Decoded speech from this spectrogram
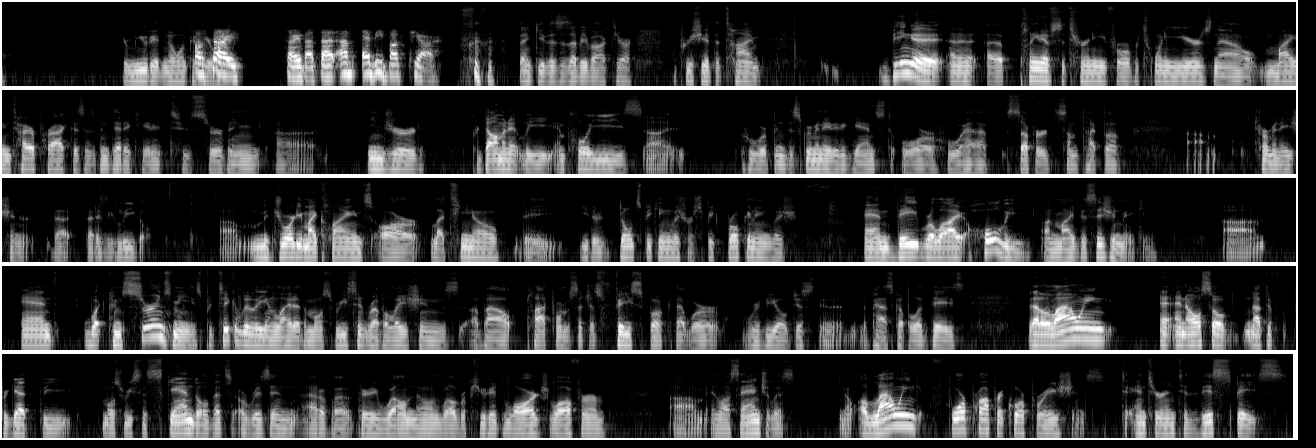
you're muted. No one can oh, hear. Sorry, Sorry about that. I'm Ebi Bakhtiar. Thank you. This is Ebi Bakhtiar. I appreciate the time. being a, a, a, plaintiff's attorney for over 20 years now, my entire practice has been dedicated to serving uh, injured, predominantly employees uh, who have been discriminated against or who have suffered some type of um, termination that, that is illegal. Um, majority of my clients are Latino. They either don't speak English or speak broken English, and they rely wholly on my decision making. Um, and what concerns me is particularly in light of the most recent revelations about platforms such as Facebook that were revealed just in the past couple of days, that allowing, and also not to forget the most recent scandal that's arisen out of a very well-known, well-reputed large law firm um, in Los Angeles, you know, allowing for-profit corporations to enter into this space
